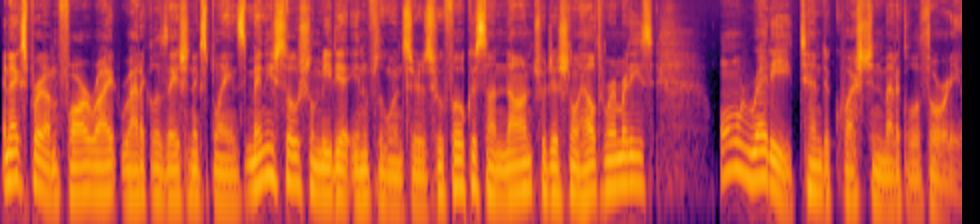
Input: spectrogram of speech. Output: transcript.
An expert on far right radicalization explains many social media influencers who focus on non traditional health remedies already tend to question medical authority.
